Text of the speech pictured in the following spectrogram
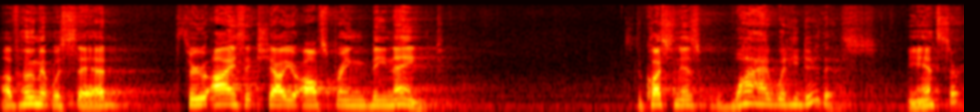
of whom it was said, Through Isaac shall your offspring be named. The question is, why would he do this? The answer?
